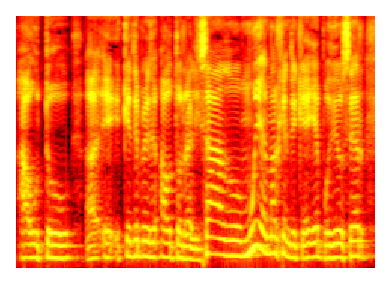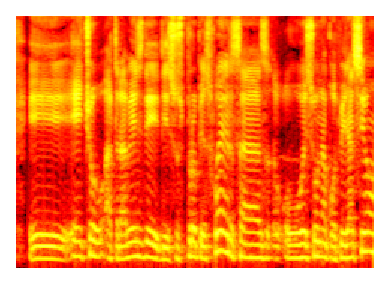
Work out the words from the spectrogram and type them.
auto, eh, ¿qué te parece? autorrealizado, muy al margen de que haya podido ser eh, hecho a través de, de sus propias fuerzas o es una conspiración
